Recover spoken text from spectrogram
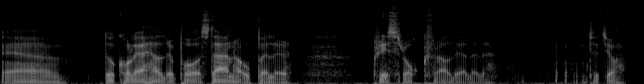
Eh, då kollar jag hellre på Stanhope eller Chris Rock för all del eller inte vet jag.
